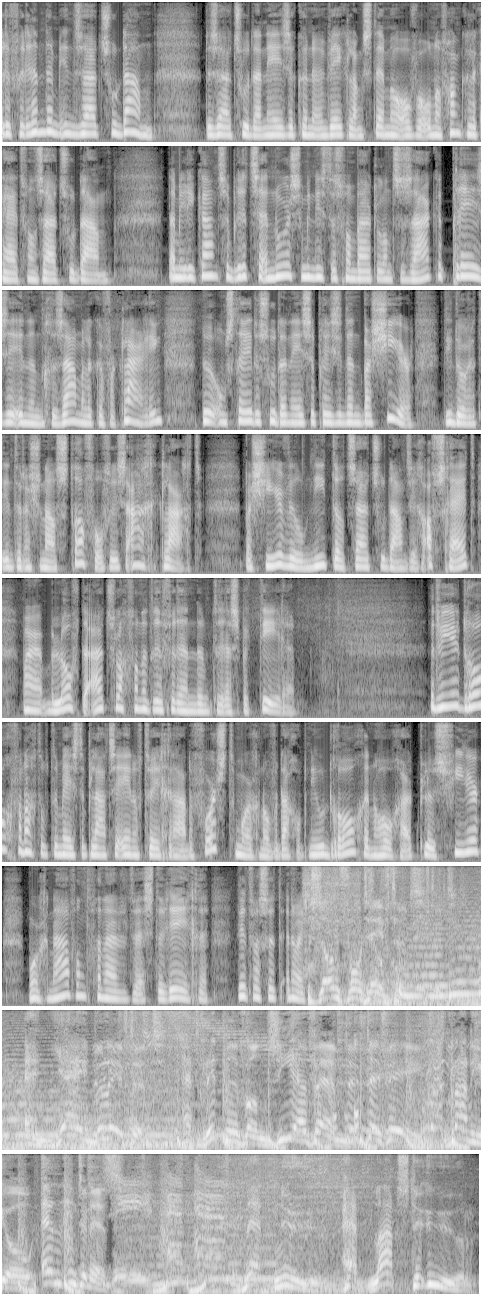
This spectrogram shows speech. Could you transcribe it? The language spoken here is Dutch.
referendum in Zuid-Soedan. De Zuid-Soedanezen kunnen een week lang stemmen over onafhankelijkheid van Zuid-Soedan. De Amerikaanse, Britse en Noorse ministers van Buitenlandse Zaken prezen in een gezamenlijke verklaring de omstreden Soedanese president Bashir, die door het internationaal strafhof is aangeklaagd. Bashir wil niet dat Zuid-Soedan zich afscheidt, maar belooft de uitslag van het referendum te respecteren. Het weer droog, vannacht op de meeste plaatsen 1 of 2 graden vorst. Morgen overdag opnieuw droog en hooguit plus 4. Morgenavond vanuit het westen regen. Dit was het NOS. Zandvoort heeft het. En jij beleeft het. Het ritme van ZFM op tv, radio en internet. ZFM. Met nu het laatste uur.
